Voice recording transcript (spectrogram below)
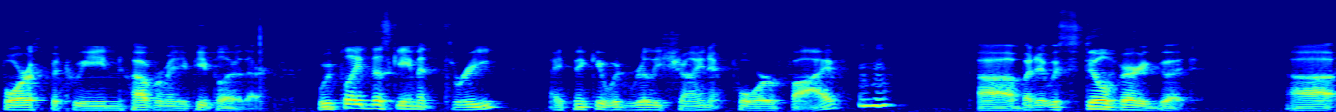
forth between however many people are there. We played this game at three. I think it would really shine at four or 5 uh, but it was still very good. Uh,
